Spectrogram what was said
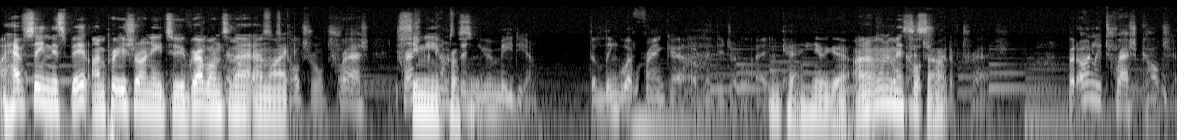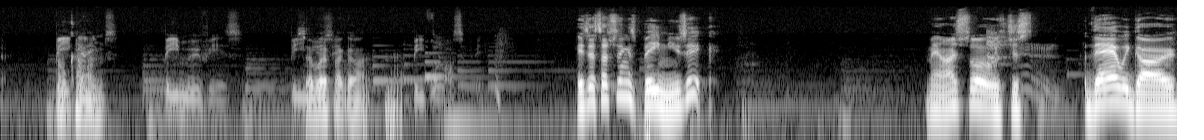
I have seen this bit. I'm pretty sure I need to grab onto that and, like, trash, trash shimmy across the it. new medium, the lingua franca of the digital age. okay, here we go. I don't want to mess this up. Out of trash, but only trash culture. Oh, B come on. games, B movies, B So where if music, I go? No. B philosophy. Is there such a thing as B music? Man, I just thought it was just. There we go.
